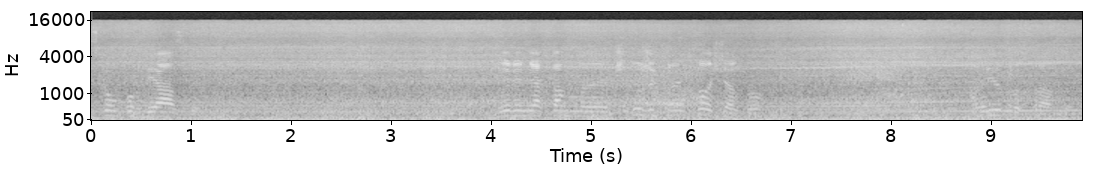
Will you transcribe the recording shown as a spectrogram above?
w Koło podjazdu. Nie wiem jak tam e, przy dużych prędkościach, bo... Ale jutro sprawdzę.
